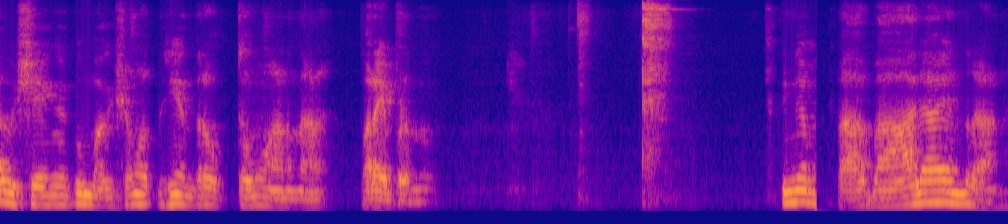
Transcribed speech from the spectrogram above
വിഷയങ്ങൾക്കും മഹിഷമർദ്ദിനി യന്ത്രം ഉത്തമമാണെന്നാണ് പറയപ്പെടുന്നത്. പിന്നെ ബാലായന്ത്രമാണ്.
